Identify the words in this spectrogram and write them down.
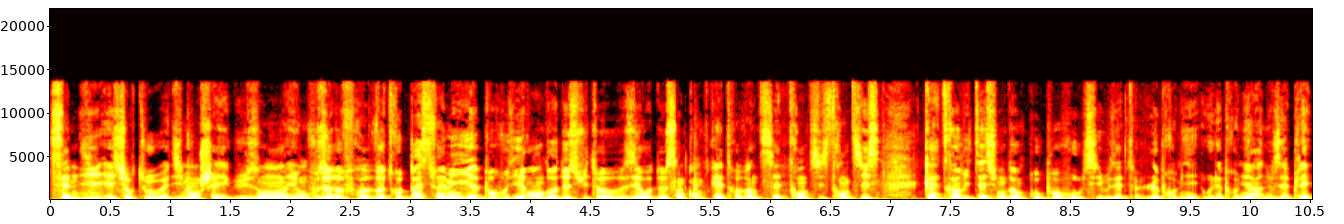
samedi et surtout dimanche à Aiguzon. Et on vous offre votre passe famille pour vous y rendre de suite au 02 54 27 36 36. Quatre invitations d'un coup pour vous si vous êtes le premier ou la première à nous appeler.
